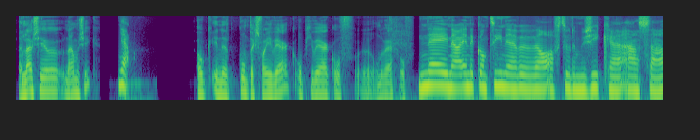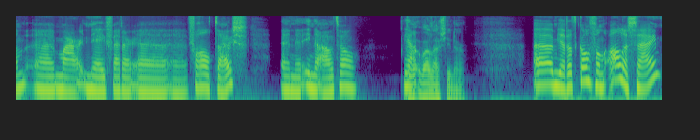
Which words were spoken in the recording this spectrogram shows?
luister je naar muziek? Ja. Ook in het context van je werk, op je werk of eh, onderweg? Of... Nee, nou in de kantine hebben we wel af en toe de muziek eh, aanstaan. Eh, maar nee, verder vooral thuis en in de auto. Ja. Waar, waar luister je naar? Ehm, ja, dat kan van alles zijn.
